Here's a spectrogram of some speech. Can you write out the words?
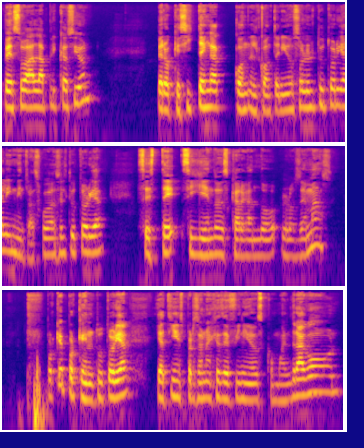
peso a la aplicación, pero que sí tenga con el contenido solo el tutorial y mientras juegas el tutorial se esté siguiendo descargando los demás. ¿Por qué? Porque en el tutorial ya tienes personajes definidos como el dragón,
